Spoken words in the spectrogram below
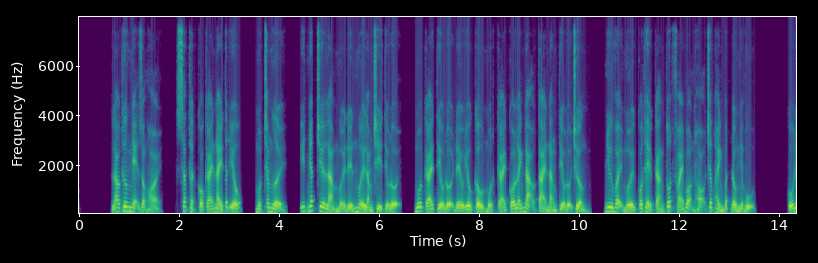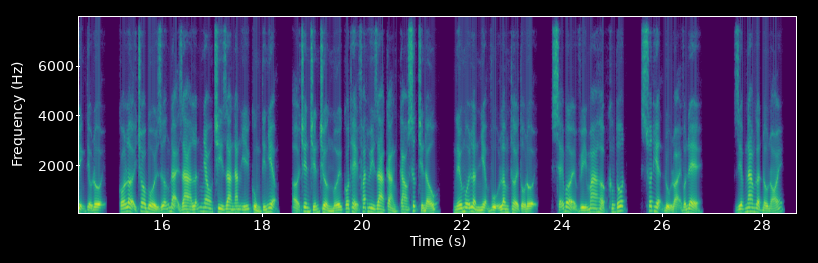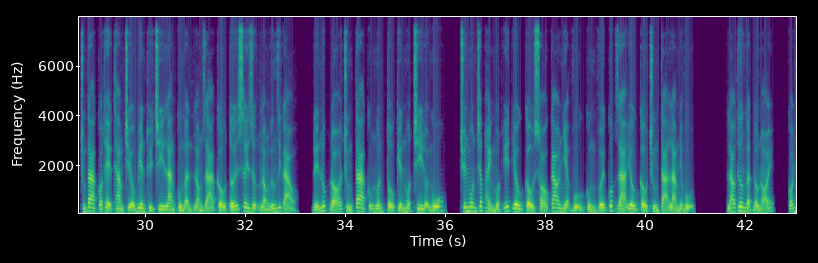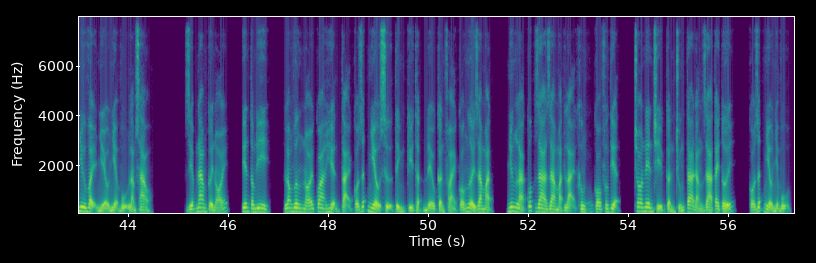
Lao thương nhẹ giọng hỏi, xác thật có cái này tất yếu, 100 người, ít nhất chia làm 10 đến 15 chỉ tiểu đội, mỗi cái tiểu đội đều yêu cầu một cái có lãnh đạo tài năng tiểu đội trưởng, như vậy mới có thể càng tốt phái bọn họ chấp hành bất đồng nhiệm vụ. Cố định tiểu đội, có lợi cho bồi dưỡng đại gia lẫn nhau chi gian ăn ý cùng tín nhiệm, ở trên chiến trường mới có thể phát huy ra càng cao sức chiến đấu, nếu mỗi lần nhiệm vụ lâm thời tổ đội, sẽ bởi vì ma hợp không tốt, xuất hiện đủ loại vấn đề. Diệp Nam gật đầu nói, chúng ta có thể tham chiếu biên thủy chi lang cùng ẩn long giá cấu tới xây dựng long ưng giết gạo, đến lúc đó chúng ta cũng muốn tổ kiến một chi đội ngũ, chuyên môn chấp hành một ít yêu cầu so cao nhiệm vụ cùng với quốc gia yêu cầu chúng ta làm nhiệm vụ. Lao thương gật đầu nói, có như vậy nhiều nhiệm vụ làm sao? Diệp Nam cười nói, yên tâm đi, Long Vương nói qua hiện tại có rất nhiều sự tình kỳ thật đều cần phải có người ra mặt, nhưng là quốc gia ra mặt lại không có phương tiện, cho nên chỉ cần chúng ta đằng ra tay tới, có rất nhiều nhiệm vụ.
